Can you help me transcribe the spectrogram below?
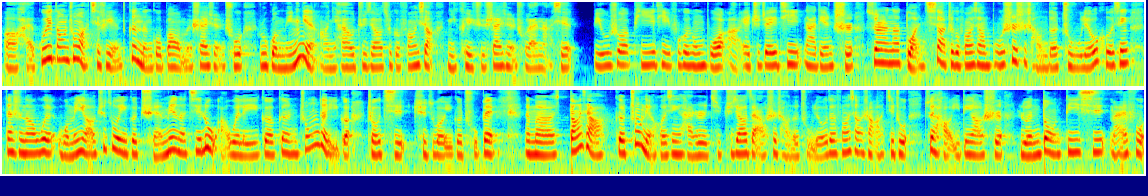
呃海归当中啊，其实也更能够帮我们筛选出，如果明年啊你还要聚焦这个方向，你可以去筛选出来哪些。比如说 PET 复合铜箔啊，HJT 钠电池，虽然呢短期啊这个方向不是市场的主流核心，但是呢为我们也要去做一个全面的记录啊，为了一个更中的一个周期去做一个储备。那么当下啊个重点核心还是去聚焦在啊市场的主流的方向上啊，记住最好一定要是轮动低吸埋伏，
